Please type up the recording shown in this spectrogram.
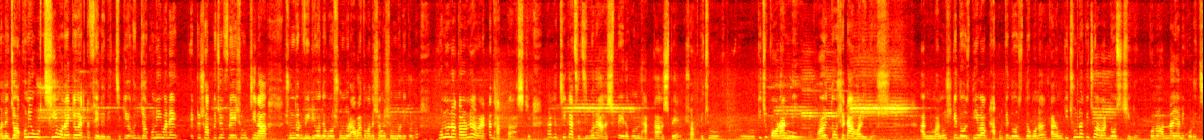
মানে যখনই উঠছি মনে হয় কেউ একটা ফেলে দিচ্ছে। কেউ যখনই মানে একটু সব কিছু ফ্রেশ উঠছি না, সুন্দর ভিডিও দেবো, সুন্দর, আবার তোমাদের সঙ্গে সুন্দরই করব। কোনো না কারণে আমার একটা ধাক্কা আসছে। তাকে ঠিক আছে, জীবনে আসবে, এরকম ধাক্কা আসবে সব কিছু কিছু করার নেই। হয়তো সেটা আমারই দোষ। আমি মানুষকে দোষ দিয়ে বা ঠাকুরকে দোষ দেবো না, কারণ কিছু না কিছু আমার দোষ ছিল। কোনো অন্যায় আমি করেছি,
